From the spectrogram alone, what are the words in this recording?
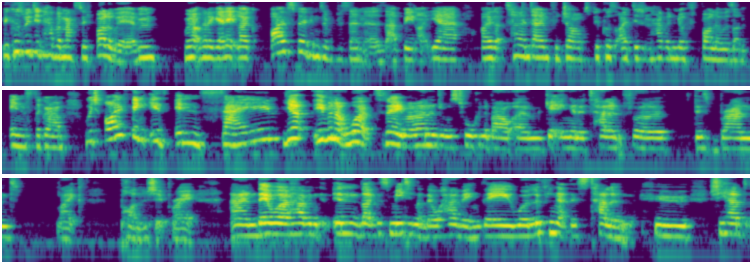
because we didn't have a massive following, we're not going to get it. Like, I've spoken to presenters that have been like, yeah, I got turned down for jobs because I didn't have enough followers on Instagram, which I think is insane. Yep, even at work today, my manager was talking about um, getting in a talent for this brand like partnership, right? And they were having in like this meeting that they were having, they were looking at this talent who she had,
